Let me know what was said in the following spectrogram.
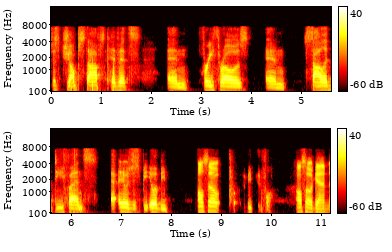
just jump stops, pivots, and free throws, and solid defense. It would just be, it would be. Also, be beautiful. also again,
